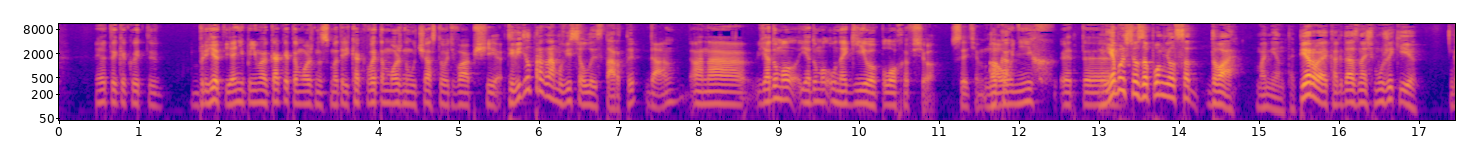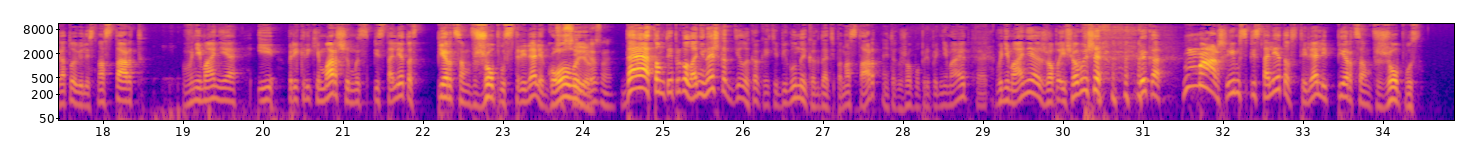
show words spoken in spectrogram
Это какой-то бред. Я не понимаю, как это можно смотреть, как в этом можно участвовать вообще. Ты видел программу «Веселые старты»? Да, она... Я думал, я думал, у Нагиева плохо все с этим, Но а как- у них это... Мне больше всего запомнился два момента. Первое, когда, значит, мужики готовились на старт, внимание, и при крике марш им из пистолетов перцем в жопу стреляли голую. серьезно? Да, в том-то и прикол. Они, знаешь, как делают, как эти бегуны, когда типа на старт, они так жопу приподнимают. Так. Внимание, жопа еще выше. Только марш! Им с пистолетов стреляли перцем в жопу.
